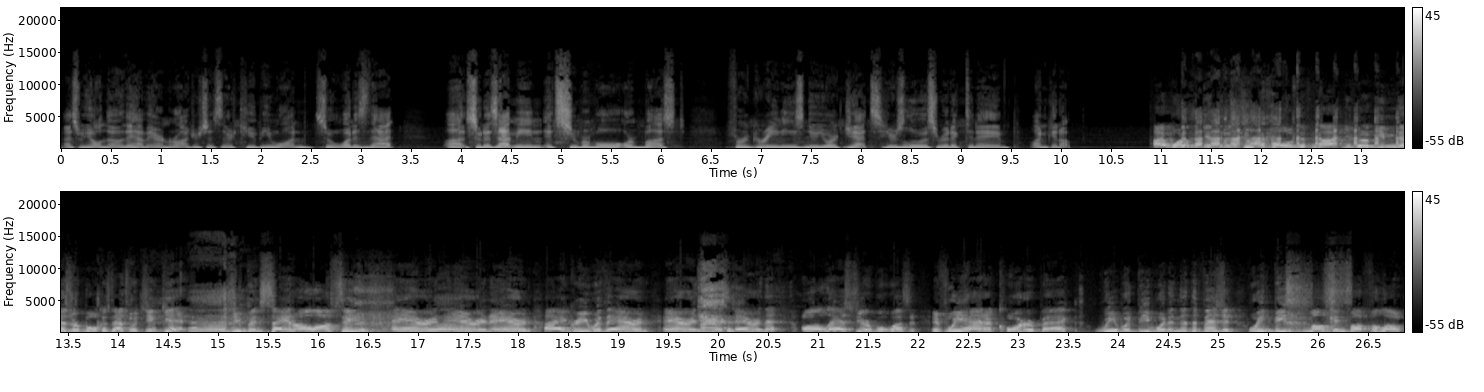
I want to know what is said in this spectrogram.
as we all know, they have Aaron Rodgers as their QB one. So what is that? Uh, so does that mean it's Super Bowl or bust for Greeny's New York Jets? Here's Louis Riddick today on Get Up. I want them to get to the Super Bowl, and if not, you're going to be miserable because that's what you get. Because you've been saying all off season, Aaron, oh. Aaron, Aaron. I agree with Aaron, Aaron this, Aaron that. All last year, what was it? If we had a quarterback, we would be winning the division. We'd be smoking Buffalo.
